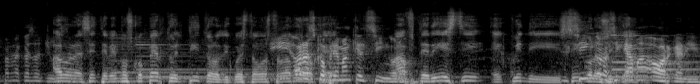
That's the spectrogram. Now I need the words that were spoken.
fare una cosa giusta. Allora, senti, abbiamo scoperto il titolo di questo vostro Sì, lavoro. ora scopriamo anche il singolo. Afteristi e quindi il singolo, singolo si chiama Organi.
